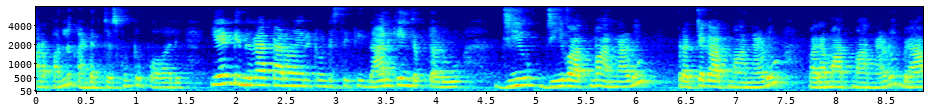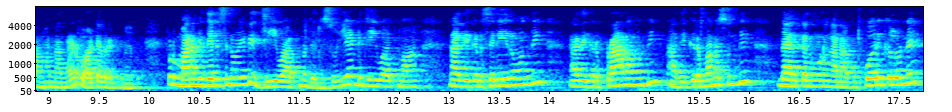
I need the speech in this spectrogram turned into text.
మన పనులు కండక్ట్ చేసుకుంటూ పోవాలి. ఏంటి నిరాకారమైనటువంటి స్థితి? దానికేం చెప్తాడు? జీవ్ జీవాత్మ అన్నాడు ప్రత్యేగాత్మ అన్నాడు పరమాత్మ అన్నాడు బ్రాహ్మణ అన్నాడు వాటెవర్ ఇట్ ఇప్పుడు మనకు తెలిసినవైతే జీవాత్మ తెలుసు. ఏంటి జీవాత్మ? నా దగ్గర శరీరం ఉంది నా దగ్గర ప్రాణం ఉంది నా దగ్గర మనసు ఉంది. దానికి అనుగుణంగా నాకు కోరికలు ఉన్నాయి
